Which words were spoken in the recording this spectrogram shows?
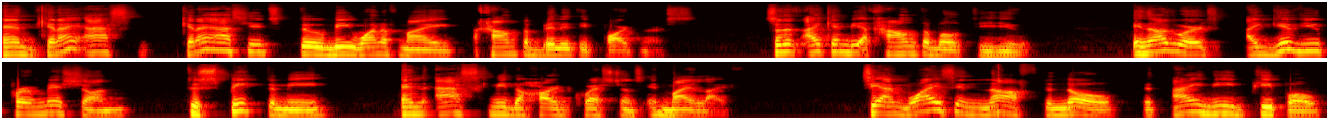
And can I ask, can I ask you to be one of my accountability partners so that I can be accountable to you? In other words, I give you permission to speak to me and ask me the hard questions in my life. See, I'm wise enough to know that I need people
